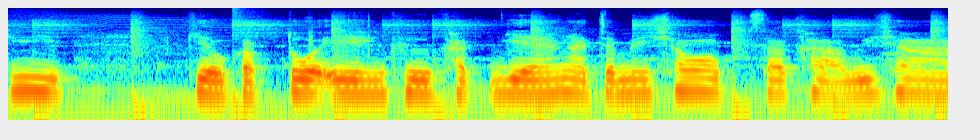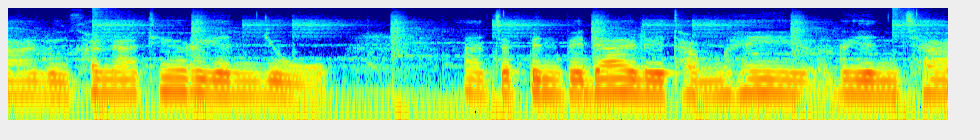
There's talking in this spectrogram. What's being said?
ที่เกี่ยวกับตัวเองคือขัดแย้งอาจจะไม่ชอบสาขาวิชาหรือคณะที่เรียนอยู่ อาจจะเป็นไปได้เลยทำให้เรียนช้า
